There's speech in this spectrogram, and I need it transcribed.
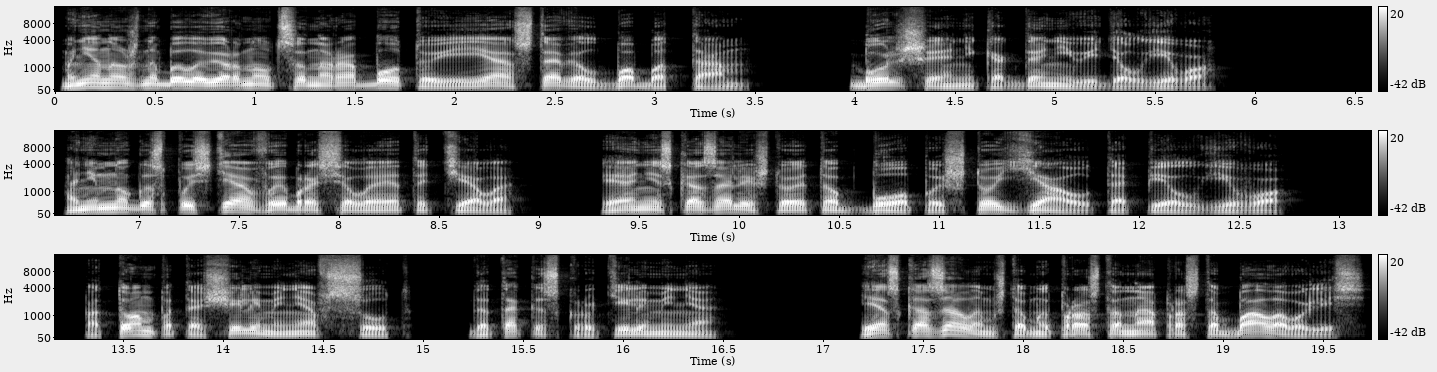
Мне нужно было вернуться на работу, и я оставил Боба там. Больше я никогда не видел его. А немного спустя выбросило это тело, и они сказали, что это Боб, и что я утопил его. Потом потащили меня в суд, да так и скрутили меня. Я сказал им, что мы просто-напросто баловались,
